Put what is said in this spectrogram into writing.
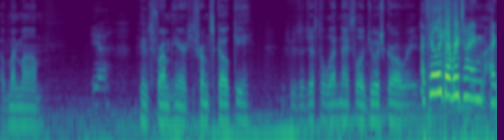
of my mom. Yeah. Who's from here? She's from Skokie. She was just a nice little Jewish girl raised. I feel like every time I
